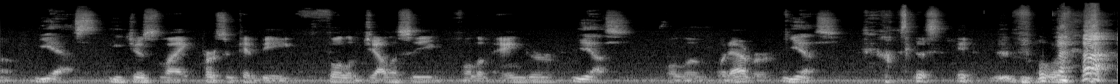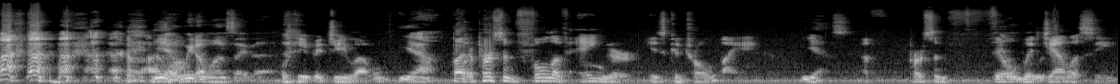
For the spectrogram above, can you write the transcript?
of. Yes, he just Just like person can be full of jealousy, full of anger, yes, full of whatever. yes. I was gonna say full of yeah, we don't want to say that. we'll keep it G level. Yeah, But a person full of anger is controlled by anger. yes, A person filled with jealousy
